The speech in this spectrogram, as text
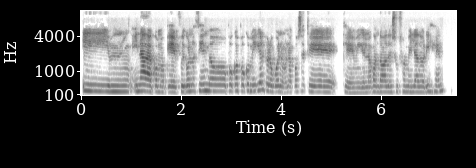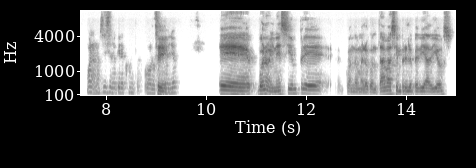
y, mm, y nada, como que fui conociendo poco a poco a Miguel, pero bueno, una cosa que, que Miguel no ha contado de su familia de origen, bueno, no sé si lo quieres contar o lo cuento Sí. yo. Eh, bueno, Inés siempre, cuando me lo contaba, siempre le pedía a Dios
